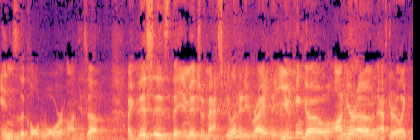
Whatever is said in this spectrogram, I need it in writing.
ends the Cold War on his own. Like this is the image of masculinity, right? That you can go on your own after like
